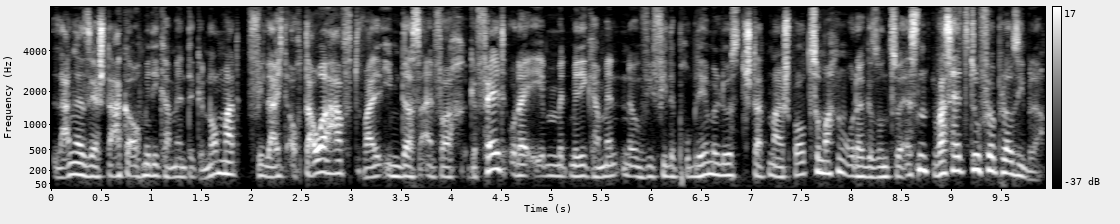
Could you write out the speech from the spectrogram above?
lange sehr starke auch Medikamente genommen hat, vielleicht auch dauerhaft, weil ihm das einfach gefällt oder eben mit Medikamenten irgendwie viele Probleme löst, statt mal Sport zu machen oder gesund zu essen. Was hältst du für plausibler?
